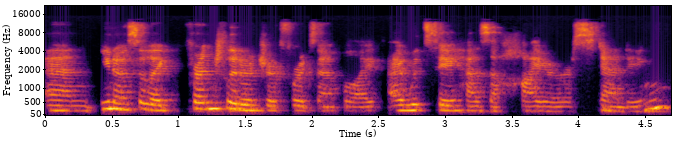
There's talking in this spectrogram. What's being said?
And, you know, so like French literature, for example, I, I would say has a higher standing,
